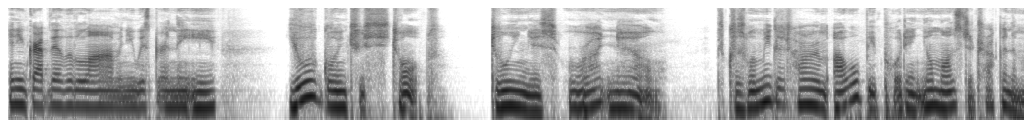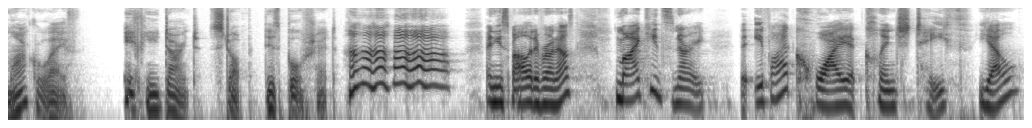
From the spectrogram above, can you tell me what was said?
and you grab their little arm and you whisper in their ear, "You're going to stop doing this right now, because when we get home, I will be putting your monster truck in the microwave if you don't stop this bullshit." and you smile at everyone else. My kids know that if I quiet clenched teeth yell,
